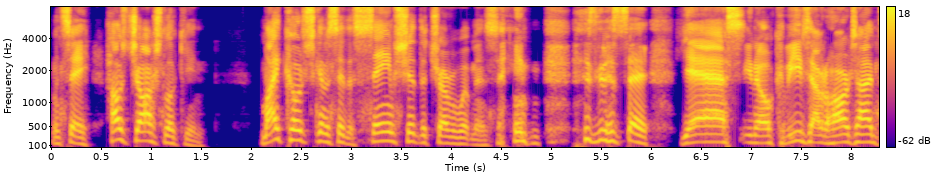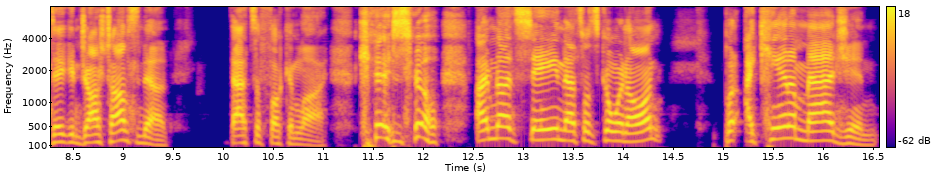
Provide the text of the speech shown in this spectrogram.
and say, How's Josh looking? My coach is going to say the same shit that Trevor Wittman is saying. He's going to say, Yes, you know, Khabib's having a hard time taking Josh Thompson down. That's a fucking lie. Okay, so I'm not saying that's what's going on, But I can't imagine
